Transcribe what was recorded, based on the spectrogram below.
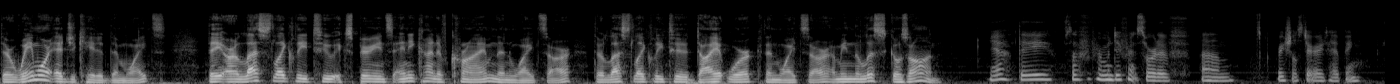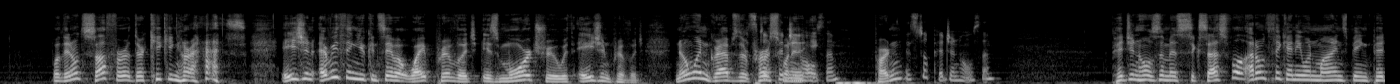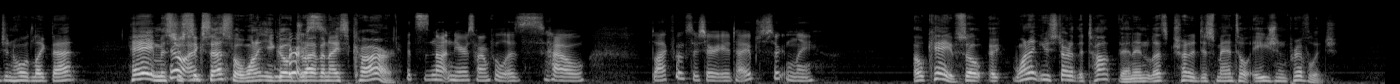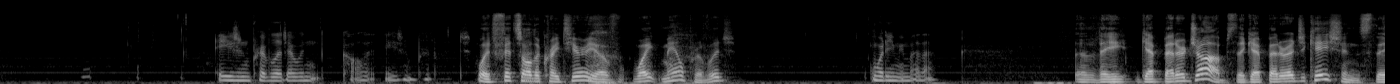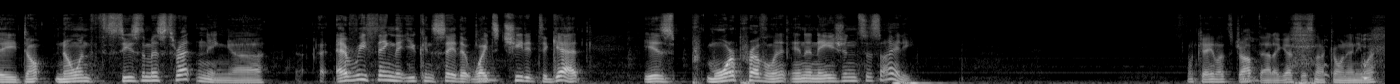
They're way more educated than whites. They are less likely to experience any kind of crime than whites are. They're less likely to die at work than whites are. I mean, the list goes on. Yeah, they suffer from a different sort of um, racial stereotyping. Well, they don't suffer. They're kicking our ass. Asian, everything you can say about white privilege is more true with Asian privilege. No one grabs their It purse when pigeonholes them. pardon It still pigeonholes them. pigeonholes them as successful. I don't think anyone minds being pigeonholed like that. Hey, Mr. No, Successful, why don't you go drive a nice car? It's not near as harmful as how black folks are stereotyped, certainly. Okay, so uh, why don't you start at the top then, and let's try to dismantle Asian privilege. Asian privilege, I wouldn't call it Asian privilege. Well, it fits all the criteria of white male privilege. What do you mean by that? uh, they get better jobs, they get better educations. They don't. No one th- sees them as threatening. Uh, everything that you can say that whites cheated to get is more prevalent in an Asian society. Okay, let's drop that. I guess it's not going anywhere.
